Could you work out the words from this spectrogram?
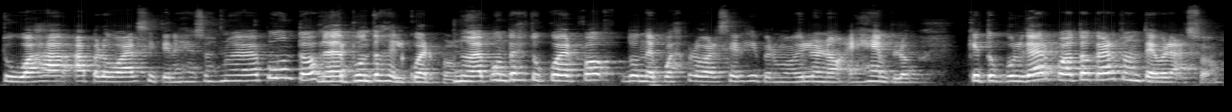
tú vas a, a probar si tienes esos nueve puntos. Nueve puntos del cuerpo. Nueve puntos de tu cuerpo donde puedes probar si eres hipermóvil o no. Ejemplo, que tu pulgar pueda tocar tu antebrazo.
